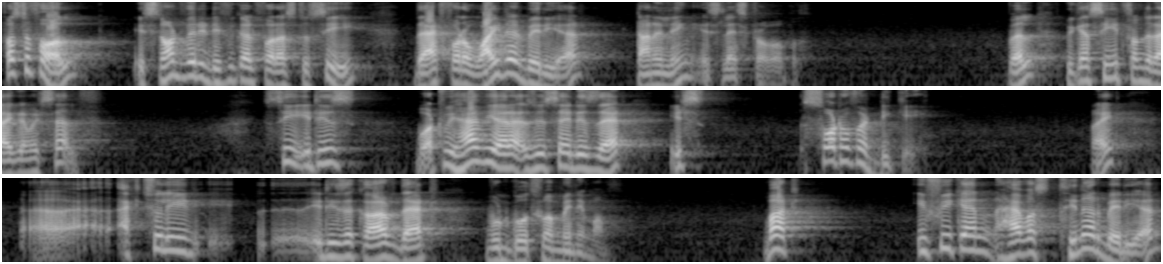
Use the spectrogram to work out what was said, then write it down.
First of all it is not very difficult for us to see that for a wider barrier tunneling is less probable. Well we can see it from the diagram itself. See it is what we have here as we said is that it is sort of a decay right. Uh, actually it is a curve that would go through a minimum. But if we can have a thinner barrier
